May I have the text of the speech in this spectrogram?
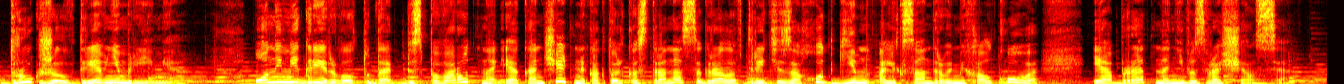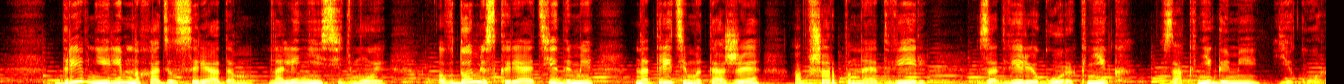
Друг жил в Древнем Риме. Он эмигрировал туда бесповоротно и окончательно, как только страна сыграла в третий заход гимн Александрова Михалкова и обратно не возвращался. Древний Рим находился рядом, на линии седьмой, в доме с кариатидами, на третьем этаже, обшарпанная дверь, за дверью горы книг, за книгами Егор.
